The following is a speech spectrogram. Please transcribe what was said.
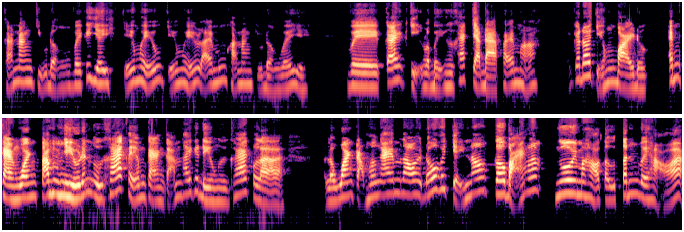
khả năng chịu đựng về cái gì? Chị không hiểu, chị không hiểu là em muốn khả năng chịu đựng về cái gì? Về cái chuyện là bị người khác chà đạp hả em hả? Cái đó chị không bày được. Em càng quan tâm nhiều đến người khác thì em càng cảm thấy cái điều người khác là là quan trọng hơn em thôi. Đối với chị nó cơ bản lắm. Người mà họ tự tin về họ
